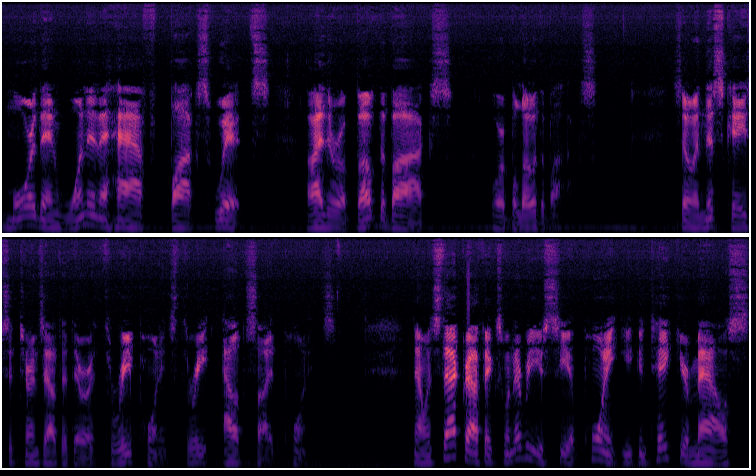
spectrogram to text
more than one and a half box widths, either above the box or below the box. So in this case, it turns out that there are three points, three outside points. Now in StatGraphics, whenever you see a point, you can take your mouse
